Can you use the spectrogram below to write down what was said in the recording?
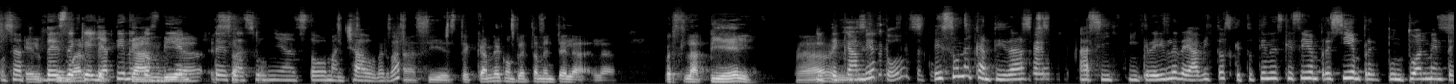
o sea, desde que ya tienes los dientes, las uñas, todo manchado, ¿verdad? Así es, te cambia completamente la, la pues la piel. Y te cambia todo. Es una cantidad así, increíble de hábitos que tú tienes que siempre, siempre, puntualmente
